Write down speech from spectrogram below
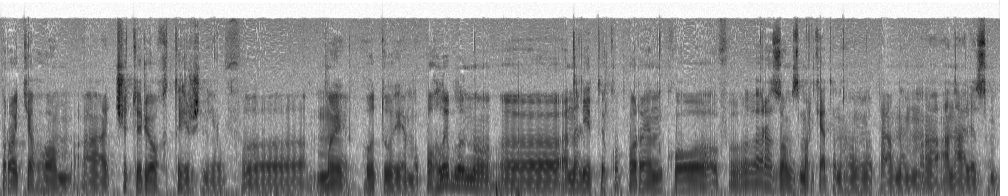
Протягом чотирьох тижнів е, ми готуємо поглиблену е, аналітику по ринку разом з маркетинговим певним е, аналізом.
